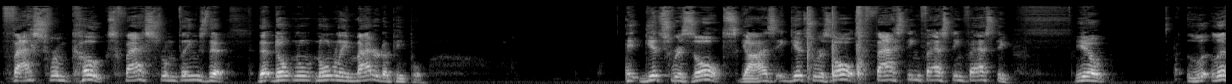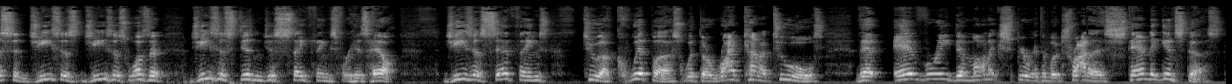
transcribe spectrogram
Fast from cokes. Fast from things that, that don't normally matter to people. It gets results, guys. It gets results. Fasting, fasting, fasting. You know, l- listen, Jesus, Jesus wasn't, Jesus didn't just say things for his health. Jesus said things to equip us with the right kind of tools that every demonic spirit that would try to stand against us,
